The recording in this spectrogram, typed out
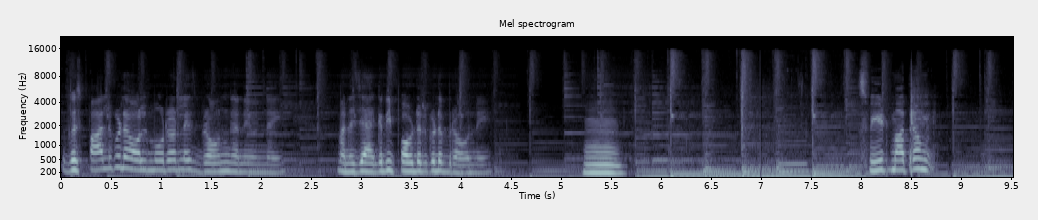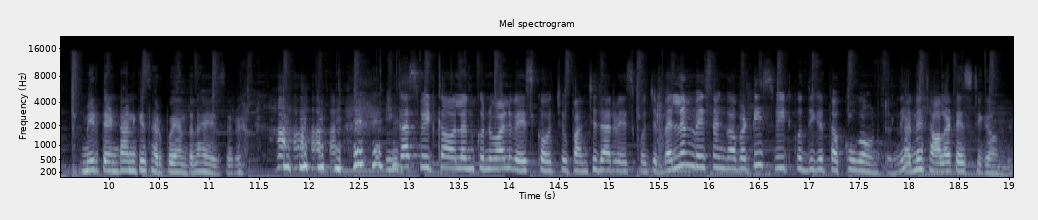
Because పాలు కూడా ఆల్ మోర్ ఆర్ లెస్ బ్రౌన్గానే ఉన్నాయి. మన జాగరీ పౌడర్ కూడా బ్రౌనే స్వీట్ మాత్రం మీరు తినడానికి సరిపోయేంతలా వేశారు ఇంకా స్వీట్ కావాలనుకున్న వాళ్ళు వేసుకోవచ్చు పంచదార వేసుకోవచ్చు. బెల్లం వేసాం కాబట్టి స్వీట్ కొద్దిగా తక్కువగా ఉంటుంది. కానీ చాలా టేస్టీగా ఉంది.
